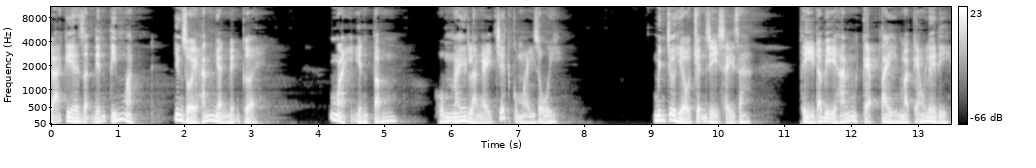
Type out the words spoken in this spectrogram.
Gã kia giận đến tím mặt, nhưng rồi hắn nhèn miệng cười. Mày yên tâm, hôm nay là ngày chết của mày rồi. Minh chưa hiểu chuyện gì xảy ra, thì đã bị hắn kẹp tay mà kéo lê đi.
